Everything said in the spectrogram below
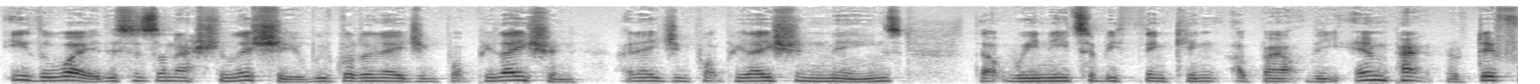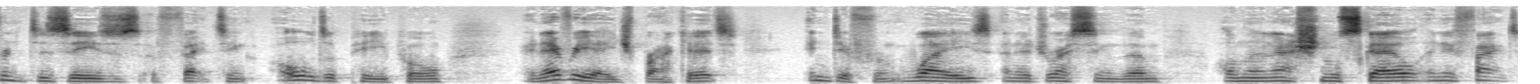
either way, this is a national issue. We've got an aging population. An aging population means that we need to be thinking about the impact of different diseases affecting older people in every age bracket in different ways and addressing them on a national scale. And in fact,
